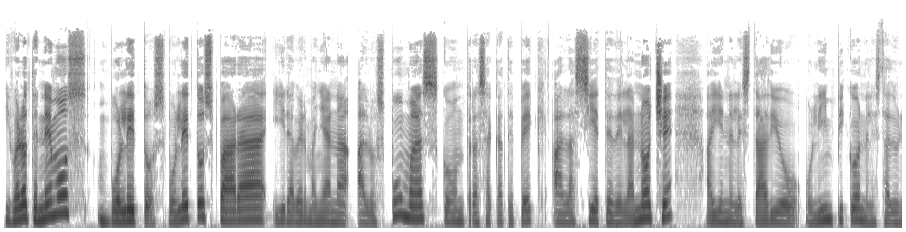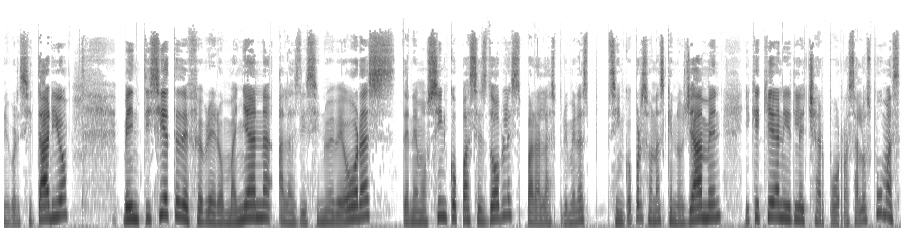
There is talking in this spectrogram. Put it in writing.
Y bueno, tenemos boletos, boletos para ir a ver mañana a los Pumas contra Zacatepec a las 7 de la noche, ahí en el Estadio Olímpico, en el Estadio Universitario. 27 de febrero, mañana a las 19 horas, tenemos cinco pases dobles para las primeras cinco personas que nos llamen y que quieran irle echar porras a los Pumas.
